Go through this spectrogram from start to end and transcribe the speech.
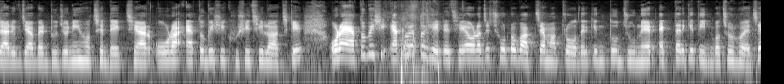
জারিফ জাবের দুজনই হচ্ছে দেখছে। আর ওরা এত বেশি খুশি ছিল আজকে। ওরা এত বেশি, এত এত হেঁটেছে। ওরা যে ছোট বাচ্চা মাত্র, ওদের কিন্তু জুনের এক তারিখে তিন বছর হয়েছে।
